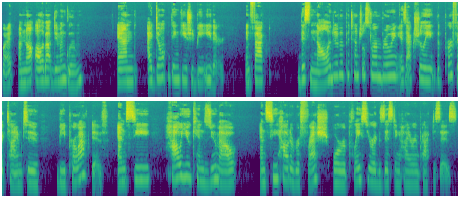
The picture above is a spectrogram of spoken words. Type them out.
but I'm not all about doom and gloom, and I don't think you should be either. In fact, this knowledge of a potential storm brewing is actually the perfect time to be proactive and see how you can zoom out and see how to refresh or replace your existing hiring practices.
